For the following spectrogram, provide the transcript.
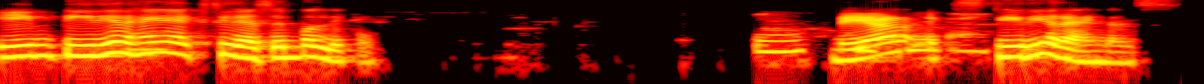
Interior है या एक्सटीरियर सिंपल लिखो they are exterior angles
